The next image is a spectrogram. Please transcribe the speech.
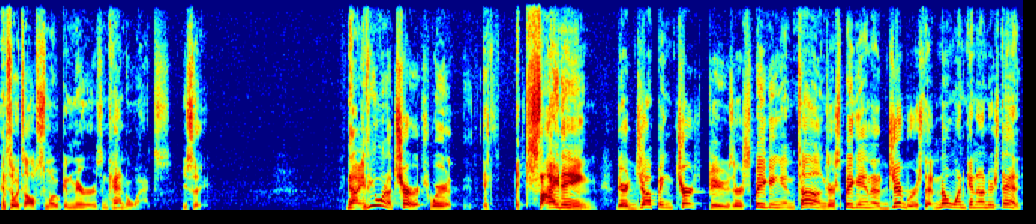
And so it's all smoke and mirrors and candle wax, you see. Now, if you want a church where it's exciting, they're jumping church pews, they're speaking in tongues, they're speaking in a gibberish that no one can understand,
